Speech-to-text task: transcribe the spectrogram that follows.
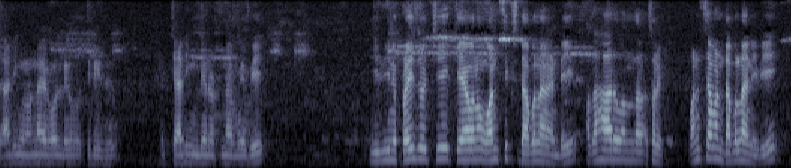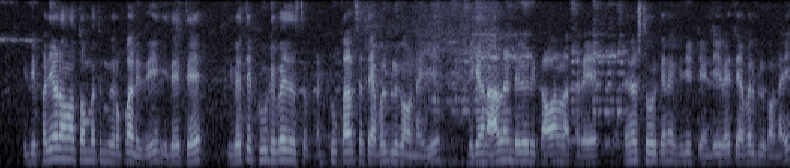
ఛార్జింగ్ ఉన్నాయో కూడా లేవో తెలియదు ఛార్జింగ్ లేనట్టున్నాయి మేబీ. ఇది దీని ప్రైస్ వచ్చి కేవలం వన్ సిక్స్ డబల్ నైన్ అండి. పదహారు వందల sorry one seven double nine ఇవి. ఇది పదిహేడు వందల తొంభై తొమ్మిది రూపాయలు ఇది. ఇదైతే ఇవైతే టూ డివైజెస్ టూ కలర్స్ అయితే అవైలబుల్గా ఉన్నాయి. మీకు ఏదైనా ఆన్లైన్ డెలివరీ కావాలన్నా సరే ఏదైనా స్టోర్కైనా విజిట్ చేయండి. ఇవైతే అవైలబుల్గా ఉన్నాయి.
